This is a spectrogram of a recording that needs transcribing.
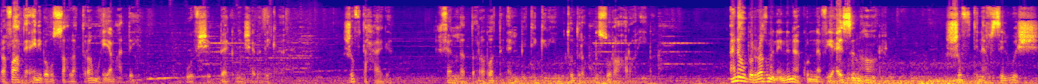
رفعت عيني ببص على الترام وهي معدية. وفي شباك من شبابيكها شفت حاجة خلت ضربات قلبي تجري وتضرب بسرعة رهيبة. أنا وبالرغم من إننا كنا في عز النهار نفس الوش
